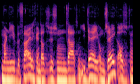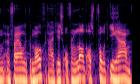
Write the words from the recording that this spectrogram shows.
manier beveiligen? En dat is dus inderdaad een idee om, zeker als het een, een vijandelijke mogelijkheid is... of een land als bijvoorbeeld Iran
